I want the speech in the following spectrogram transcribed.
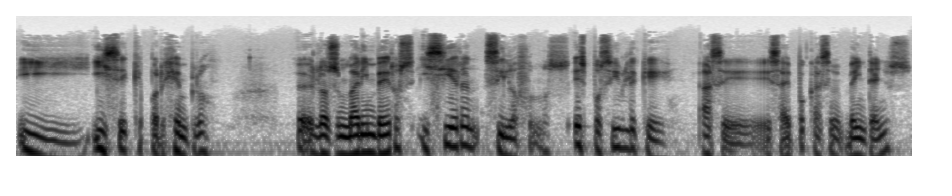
y hice que, por ejemplo, eh, los marimberos hicieran xilófonos. Es posible que hace esa época, hace 20 años,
